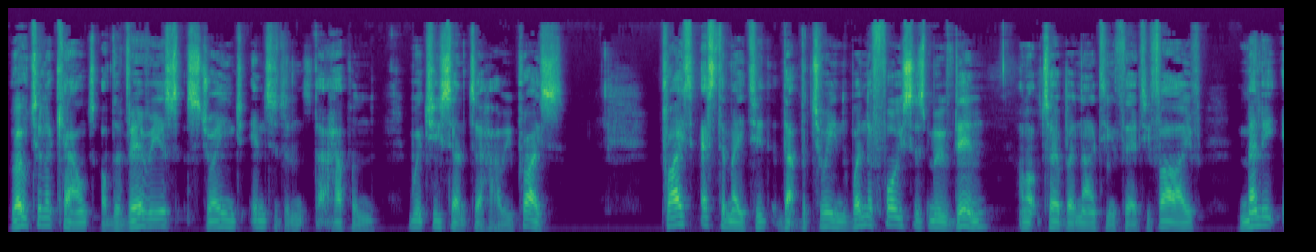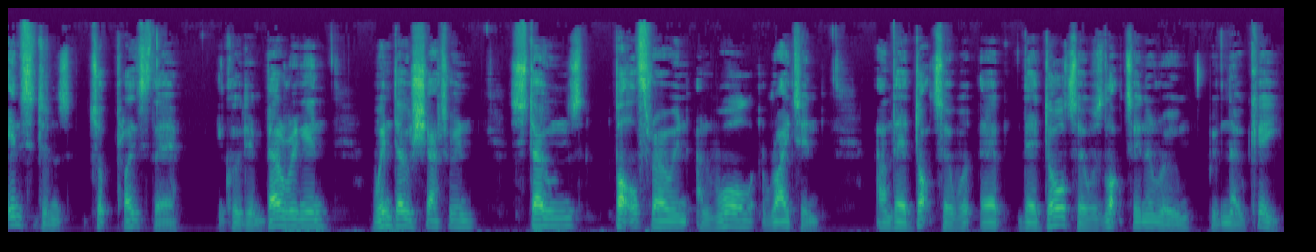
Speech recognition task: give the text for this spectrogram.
wrote an account of the various strange incidents that happened, which he sent to Harry Price. Price estimated that between when the Foysters moved in on October 1935, many incidents took place there, including bell ringing, window shattering, stones, bottle throwing, and wall writing, and their daughter, uh, their daughter was locked in a room with no key.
